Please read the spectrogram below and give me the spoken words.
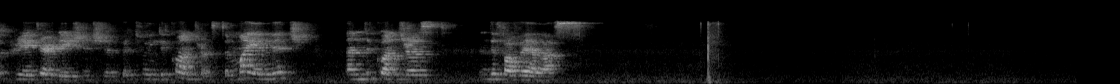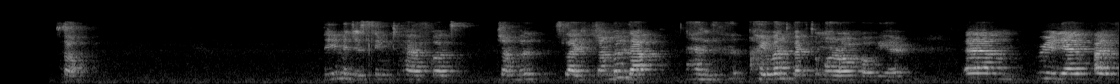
to create a relationship between the contrast in my image and the contrast in the favelas. So, the images seem to have got jumbled, slightly jumbled up, and I went back to Morocco here um, really, I've, I've,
